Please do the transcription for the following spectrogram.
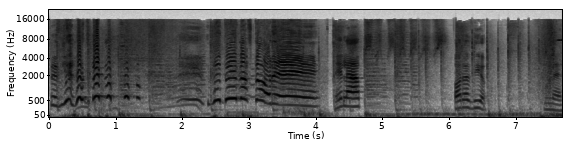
Παιδιά, δεν το είδα. Δεν το είδα αυτό, ρε. Έλα. Ψ, ψ, ψ, ψ, ψ. Ώρα δύο. Ναι.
